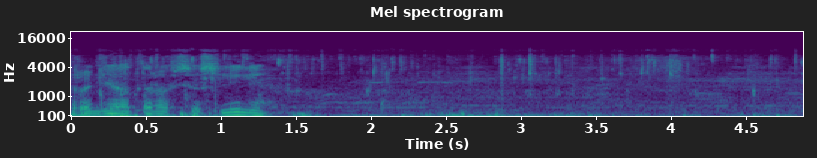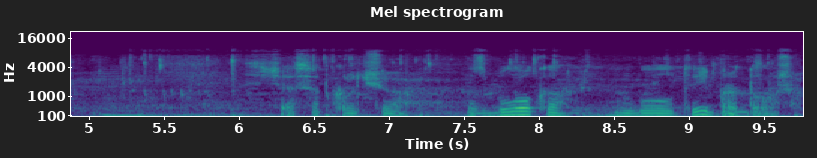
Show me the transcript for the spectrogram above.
с радиатора все слили. Сейчас откручу с блока болт и продолжим.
